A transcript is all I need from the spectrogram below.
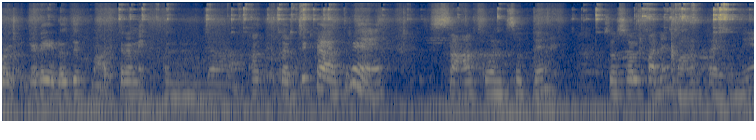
ಒಳಗಡೆ ಇಡೋದಕ್ಕೆ ಮಾತ್ರನೇ. ಒಂದು ಹತ್ತು ಕರ್ಜಿಕಾಯಿ ಆದರೆ ಸಾಕು ಅನಿಸುತ್ತೆ. ಸೊ ಸ್ವಲ್ಪನೇ ಮಾಡ್ತಾಯಿದ್ದೀನಿ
